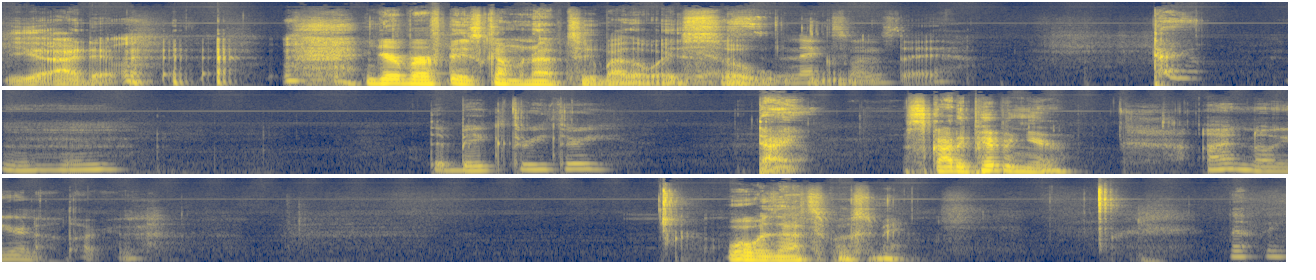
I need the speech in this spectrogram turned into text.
Yeah, I did. Your birthday's coming up too, by the way. Yes, So next Wednesday. Damn. Mm-hmm. The big three three. damn, Scottie Pippen year. I know you're not talking. What was that supposed to be? Nothing.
